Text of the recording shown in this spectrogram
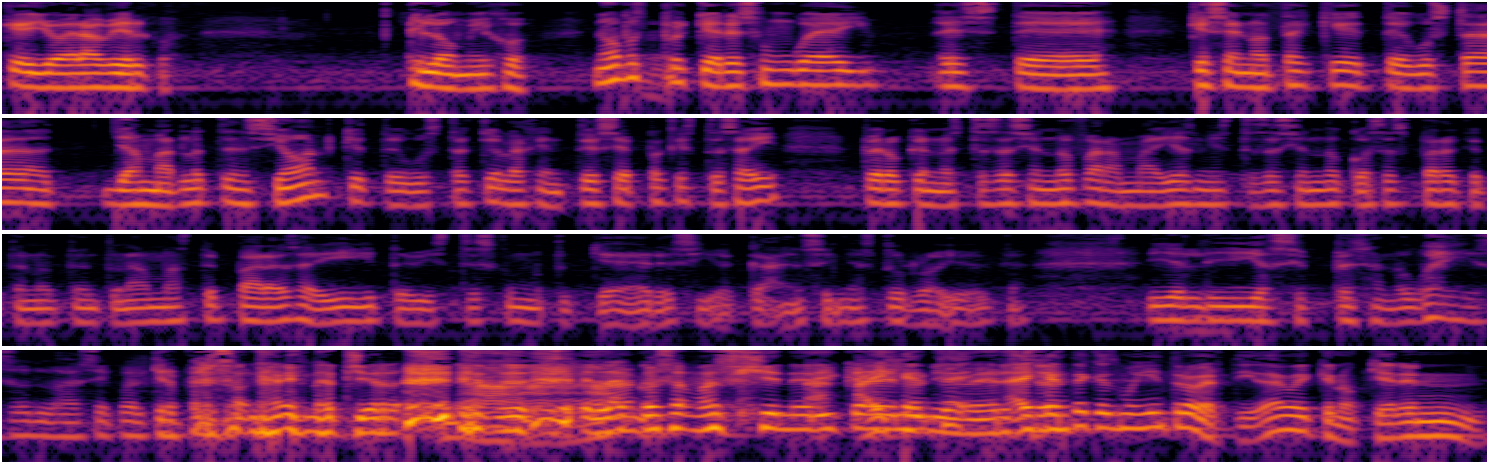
que yo era Virgo? Y luego me dijo, no, pues porque eres un güey, este, que se nota que te gusta llamar la atención, que te gusta que la gente sepa que estás ahí, pero que no estás haciendo faramayas ni estás haciendo cosas para que te noten. Tú nada más te paras ahí y te vistes como tú quieres y acá enseñas tu rollo acá. Y y yo así pensando, güey, eso lo hace cualquier persona en la Tierra. es, es la no. cosa más genérica hay del gente, universo. hay gente que es muy introvertida, güey, que no quieren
